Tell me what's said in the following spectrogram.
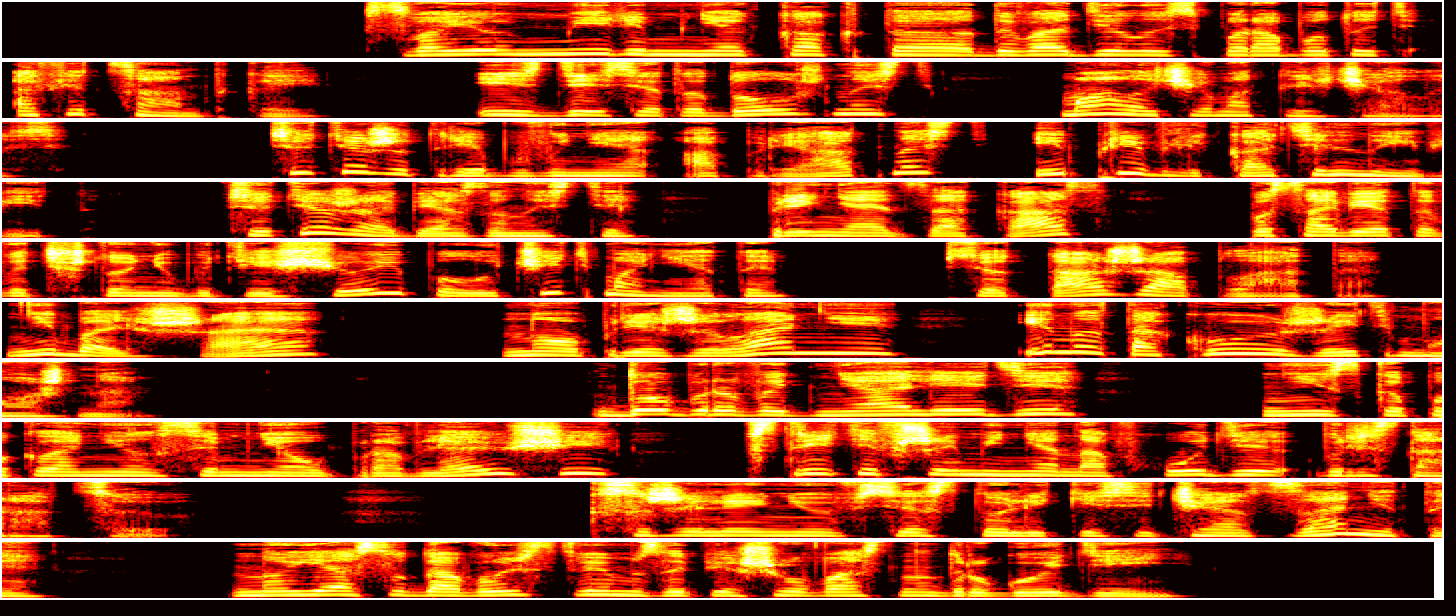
В своем мире мне как-то доводилось поработать официанткой, и здесь эта должность мало чем отличалась. Все те же требования, опрятность и привлекательный вид. Все те же обязанности – принять заказ, посоветовать что-нибудь еще и получить монеты. Все та же оплата, небольшая, но при желании и на такую жить можно. «Доброго дня, леди!» — низко поклонился мне управляющий, встретивший меня на входе в ресторацию. «К сожалению, все столики сейчас заняты, но я с удовольствием запишу вас на другой день».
